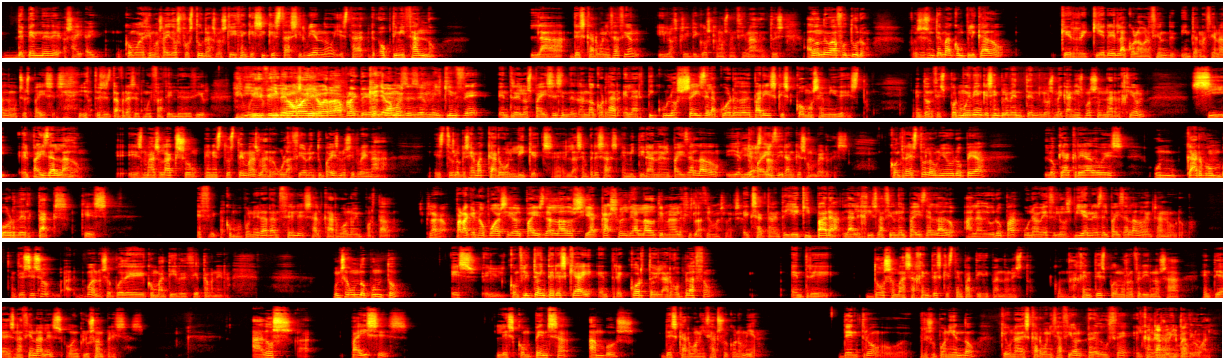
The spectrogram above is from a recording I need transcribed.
Depende de, o sea, hay, como decimos, hay dos posturas. Los que dicen que sí que está sirviendo y está optimizando la descarbonización y los críticos que hemos mencionado. Entonces, ¿a dónde va futuro? Pues es un tema complicado que requiere la colaboración internacional de muchos países. Y entonces esta frase es muy fácil de decir. Y, muy difícil de llevar a la práctica. Que llevamos desde 2015 entre los países intentando acordar el artículo 6 del Acuerdo de París, que es cómo se mide esto. Entonces, por muy bien que se implementen los mecanismos en una región, si el país de al lado es más laxo en estos temas, la regulación en tu país no sirve de nada. Esto es lo que se llama carbon leakage. Eh, las empresas emitirán en el país de al lado y en tu país dirán que son verdes. Contra esto, la Unión Europea lo que ha creado es un carbon border tax, que es como poner aranceles al carbono importado. Claro, para que no puedas ir al país de al lado si acaso el de al lado tiene una legislación más laxa. Exactamente, y equipara la legislación del país de al lado a la de Europa una vez los bienes del país de al lado entran a Europa. Entonces eso, bueno, se puede combatir de cierta manera. Un segundo punto es el conflicto de interés que hay entre corto y largo plazo entre dos o más agentes que estén participando en esto. Con agentes podemos referirnos a entidades nacionales o incluso a empresas. A dos países les compensa ambos descarbonizar su economía. Dentro, presuponiendo que una descarbonización reduce el calentamiento global.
